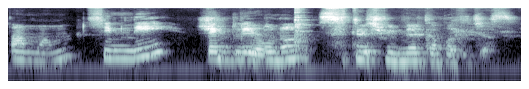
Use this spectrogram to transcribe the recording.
Tamam. Şimdi Şimdi bunu streç filmle kapatacağız.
